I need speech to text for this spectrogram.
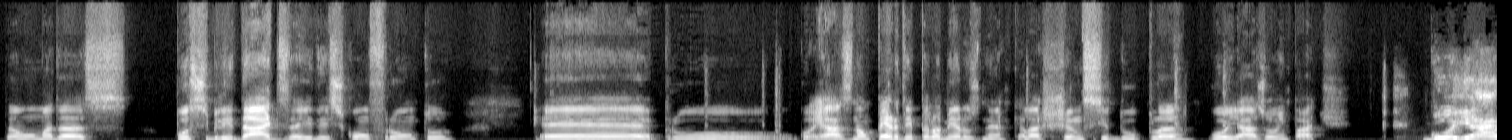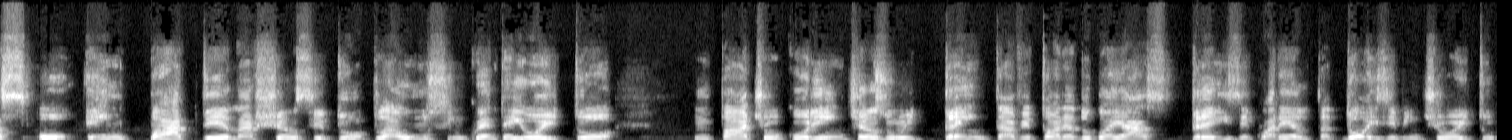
Então, uma das possibilidades aí desse confronto é para o Goiás não perder, pelo menos, né? Aquela chance dupla Goiás ou empate. Goiás ou empate na chance dupla, 1,58. Empate ou Corinthians, 1,30. Vitória do Goiás, 3,40. 2,28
